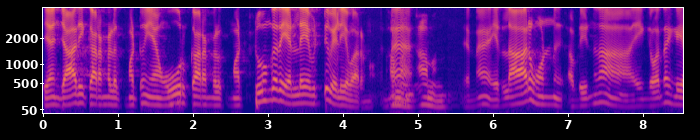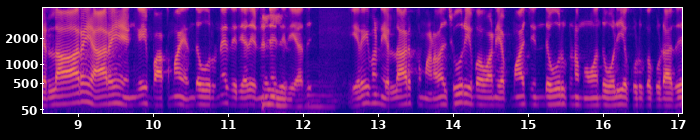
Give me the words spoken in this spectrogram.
என் ஜாதிக்காரங்களுக்கு மட்டும் என் ஊர்க்காரங்களுக்கு மட்டுங்கிறத எல்லையை விட்டு வெளியே வரணும். என்ன? என்ன? எல்லாரும் ஒன்று அப்படின்னு தான் இங்கே வந்து இங்கே எல்லாரும் யாரையும் எங்கேயும் பார்க்கமா எந்த ஊருன்னே தெரியாது என்னன்னே தெரியாது. இறைவன் எல்லாருக்கும் அதாவது சூரிய பகவான் எப்பமாச்சும் இந்த ஊருக்கு நம்ம வந்து ஒளியை கொடுக்கக்கூடாது.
